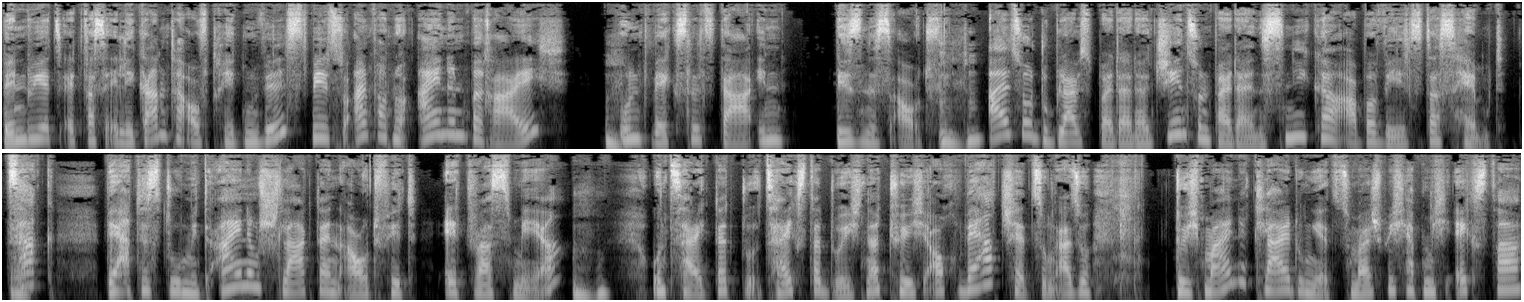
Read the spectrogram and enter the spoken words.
Wenn du jetzt etwas eleganter auftreten willst, wählst du einfach nur einen Bereich mhm. und wechselst da in Business Outfit. Mhm. Also du bleibst bei deiner Jeans und bei deinen Sneaker, aber wählst das Hemd. Zack, ja. wertest du mit einem Schlag dein Outfit etwas mehr mhm. und zeigst dadurch natürlich auch Wertschätzung. Also durch meine Kleidung jetzt zum Beispiel, ich habe mich extra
